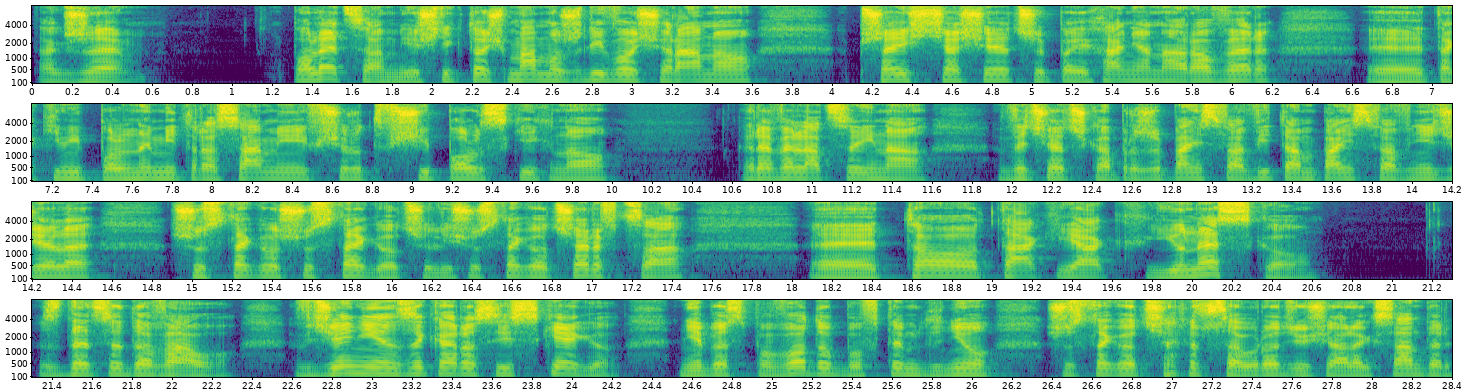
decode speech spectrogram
Także polecam, jeśli ktoś ma możliwość rano przejścia się czy pojechania na rower e, takimi polnymi trasami wśród wsi polskich, no rewelacyjna wycieczka. Proszę Państwa, witam Państwa w niedzielę 6.6, czyli 6 czerwca. E, To tak jak UNESCO zdecydowało. W Dzień Języka Rosyjskiego. Nie bez powodu, bo w tym dniu 6 czerwca urodził się Aleksander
